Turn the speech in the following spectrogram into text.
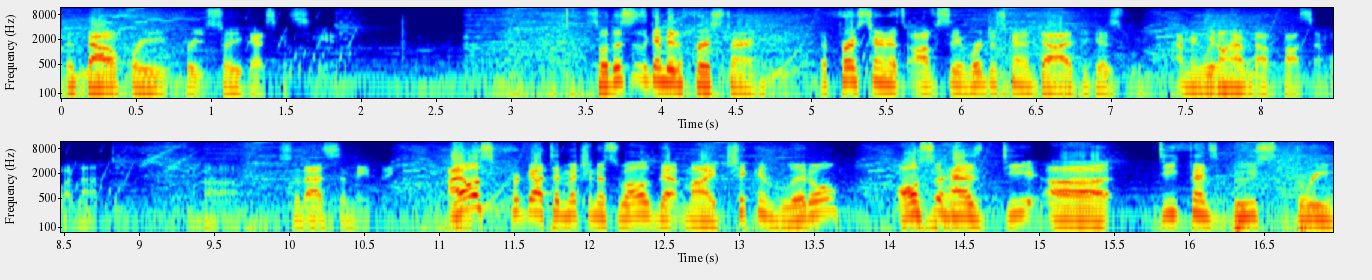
the battle for you, for you so you guys can see it. So this is to be the first turn. The first turn is obviously we're just to die because, I mean, we don't have enough bots and whatnot. Uh, so that's the main thing. I also forgot to mention as well that my Chicken Little also has de uh, Defense Boost 3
